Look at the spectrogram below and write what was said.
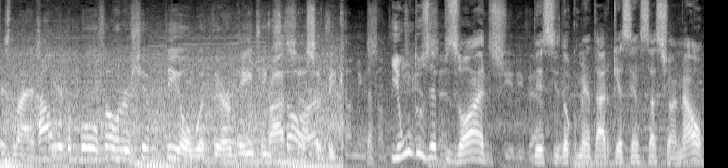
his last How will the Bulls ownership deal with their aging stars? E um dos episódios desse documentário que é sensacional,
